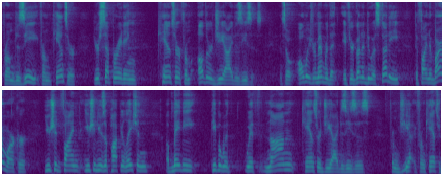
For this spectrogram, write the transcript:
from disease, from cancer. You're separating cancer from other GI diseases. And so always remember that if you're going to do a study to find a biomarker, you should find, you should use a population of maybe people with with non-cancer GI diseases from, GI, from cancer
